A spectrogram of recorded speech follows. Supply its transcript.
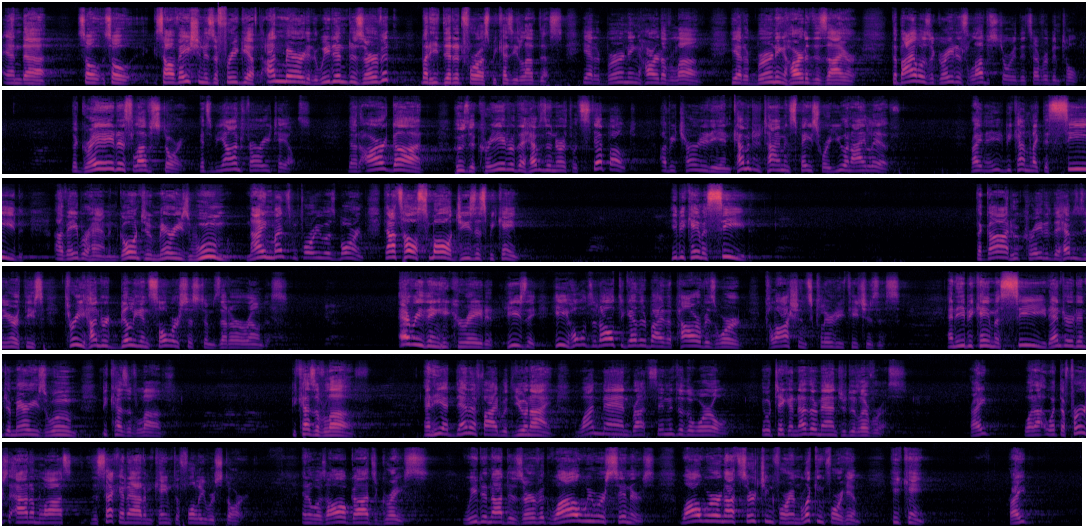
And uh, so, so salvation is a free gift, unmerited. We didn't deserve it, but He did it for us because He loved us. He had a burning heart of love, He had a burning heart of desire. The Bible is the greatest love story that's ever been told. The greatest love story. It's beyond fairy tales. That our God, who's the creator of the heavens and earth, would step out of eternity and come into time and space where you and I live. Right? And he'd become like the seed of Abraham and go into Mary's womb nine months before he was born. That's how small Jesus became. He became a seed. The God who created the heavens and the earth, these 300 billion solar systems that are around us. Everything he created, he's the, he holds it all together by the power of his word. Colossians clearly teaches us. And he became a seed, entered into Mary's womb because of love. Because of love. And he identified with you and I. One man brought sin into the world. It would take another man to deliver us. Right? What, what the first Adam lost, the second Adam came to fully restore. And it was all God's grace. We did not deserve it. While we were sinners, while we were not searching for Him, looking for Him, He came. Right?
